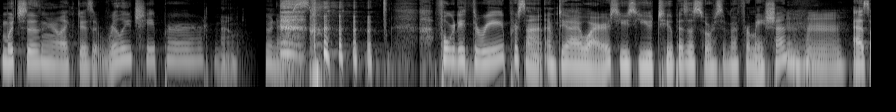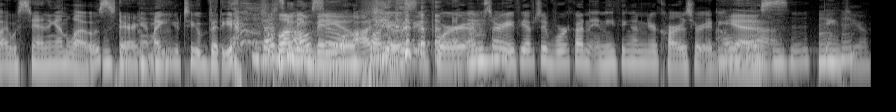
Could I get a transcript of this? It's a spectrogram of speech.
Which then you're like, is it really cheaper? No, who knows? 43% of DIYers use YouTube as a source of information. Mm-hmm. As I was standing in Lowe's mm-hmm, staring at my mm-hmm. YouTube video. Plumbing video. Audio support. I'm sorry if you have to work on anything on your cars or any. Oh, yes. Thank you.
